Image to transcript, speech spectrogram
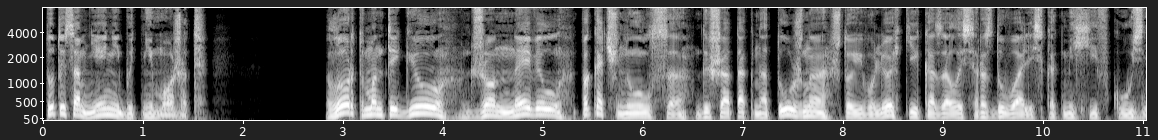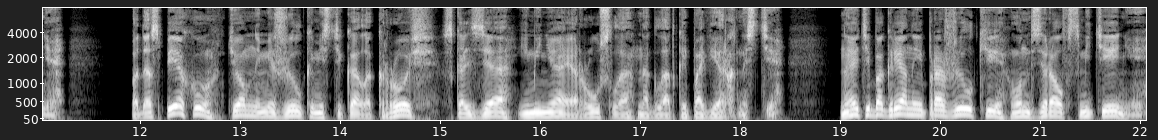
Тут и сомнений быть не может. Лорд Монтегю, Джон Невилл, покачнулся, дыша так натужно, что его легкие, казалось, раздувались, как мехи в кузне. По доспеху темными жилками стекала кровь, скользя и меняя русло на гладкой поверхности — на эти багряные прожилки он взирал в смятении,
